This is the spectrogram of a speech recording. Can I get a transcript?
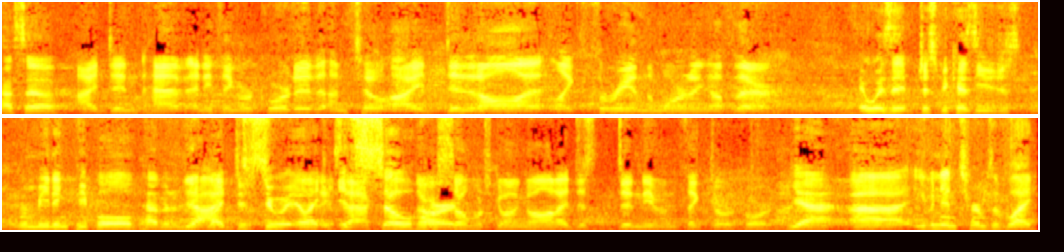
How so? I didn't have anything recorded until I did it all at like three in the morning up there. It was it just because you just were meeting people, having Yeah, like I just, do it? Like exactly. it's so There hard. was so much going on. I just didn't even think to record. Yeah, uh, even in terms of like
